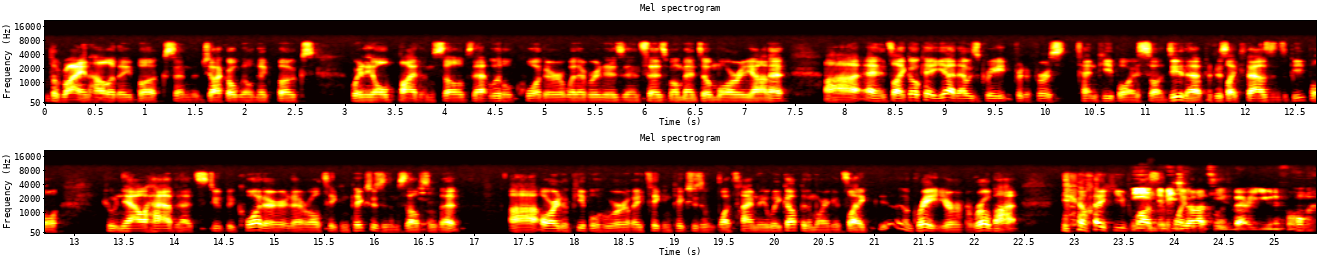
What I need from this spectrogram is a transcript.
the Ryan Holiday books and the Jocko Willink books, where they all buy themselves that little quarter or whatever it is, and it says Memento Mori on it. Uh, and it's like, okay, yeah, that was great for the first 10 people I saw do that, but there's like thousands of people who now have that stupid quarter that are all taking pictures of themselves yeah. with it uh, or the people who are like taking pictures of what time they wake up in the morning. It's like, great, you're a robot. Like you've the lost individuality the is very uniform.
